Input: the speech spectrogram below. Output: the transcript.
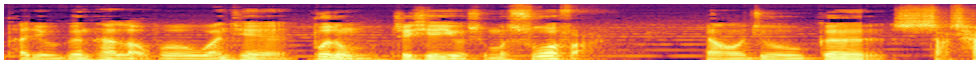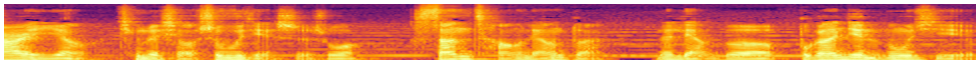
他就跟他老婆完全不懂这些有什么说法，然后就跟傻叉一样听着小师傅解释说三长两短那两个不干净的东西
